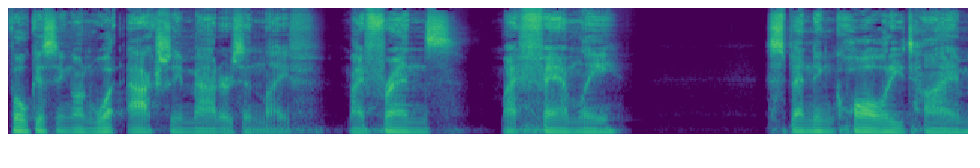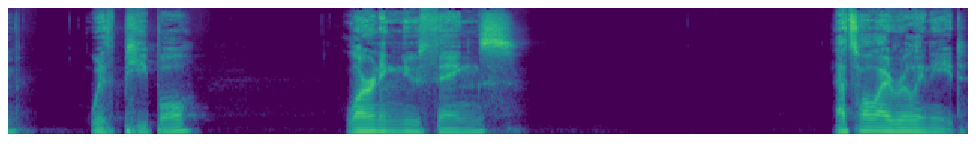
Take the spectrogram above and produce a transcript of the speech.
focusing on what actually matters in life my friends, my family, spending quality time with people, learning new things. That's all I really need.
